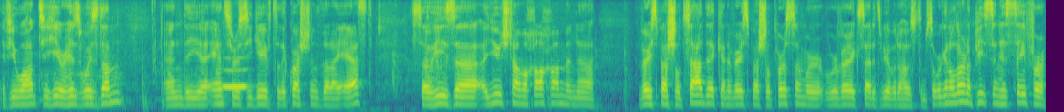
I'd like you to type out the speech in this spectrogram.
if you want to hear his wisdom and the uh, answers he gave to the questions that I asked. So he's uh, a huge Talmid Chacham and uh, a very special tzaddik and a very special person. We're, we're very excited to be able to host him. So we're going to learn a piece in his sefer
